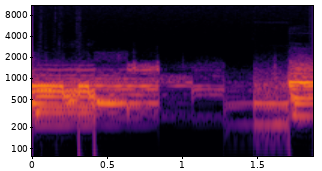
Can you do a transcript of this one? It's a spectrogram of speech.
Thank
